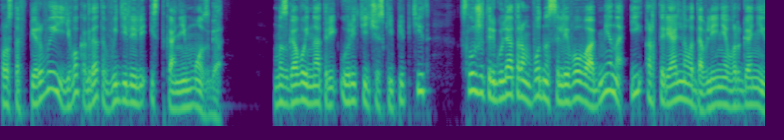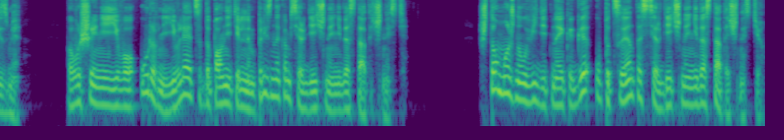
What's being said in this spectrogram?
Просто впервые его когда-то выделили из тканей мозга. Мозговой натриуретический пептид служит регулятором водно-солевого обмена и артериального давления в организме. Повышение его уровня является дополнительным признаком сердечной недостаточности. Что можно увидеть на ЭКГ у пациента с сердечной недостаточностью?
